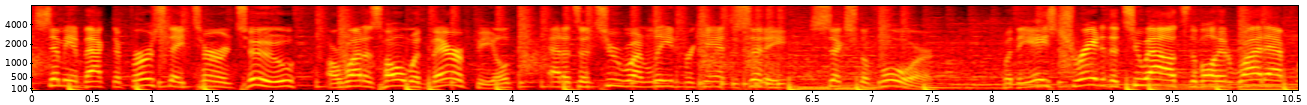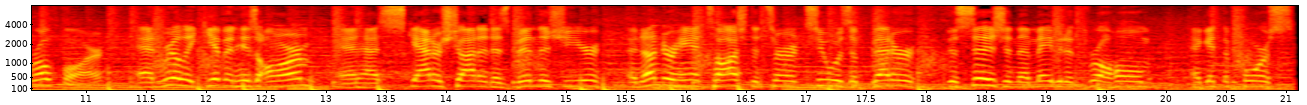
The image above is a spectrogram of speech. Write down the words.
Semien back to first. They turn two. A run is home with Merrifield, and it's a two-run lead for Kansas City, six to four. But the A's traded the two outs. The ball hit right at Profar. And really, given his arm and as scattershot it has been this year, an underhand toss to turn two was a better decision than maybe to throw home and get the force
